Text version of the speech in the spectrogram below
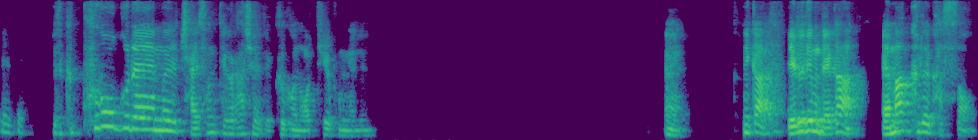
네네. 그래서 그 프로그램을 잘 선택을 하셔야 돼요. 그건 어떻게 보면은. 네. 그러니까 예를 들면 내가 M.Arch를 갔어.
